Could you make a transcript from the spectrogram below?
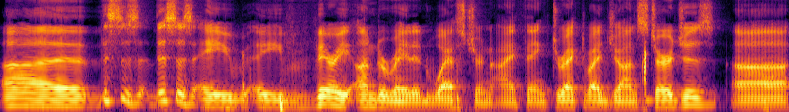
Uh, this is this is a a very underrated western, I think, directed by John Sturges. Uh,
